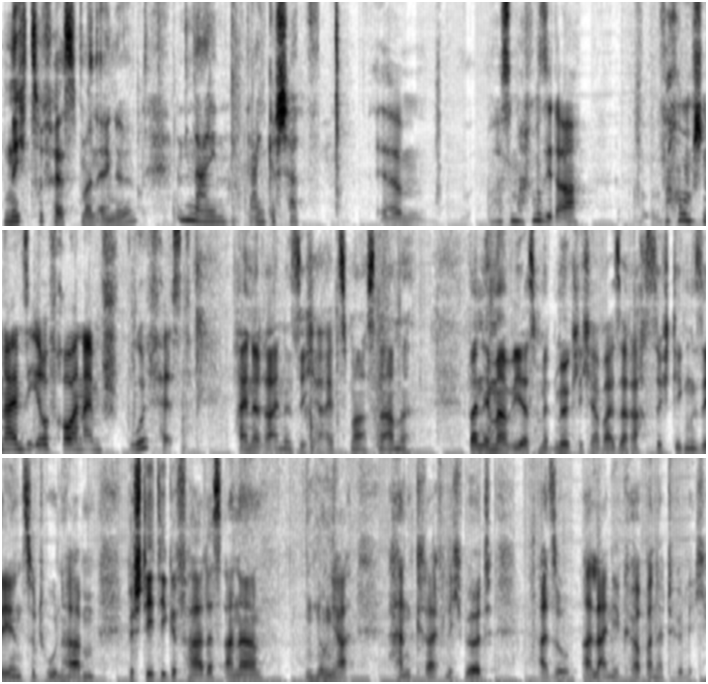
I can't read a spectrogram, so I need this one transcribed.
Nicht zu fest, mein Engel. Nein, danke, Schatz. Ähm, was machen Sie da? Warum schneiden Sie Ihre Frau an einem Stuhl fest? Eine reine Sicherheitsmaßnahme. Wann immer wir es mit möglicherweise rachsüchtigen Seelen zu tun haben, besteht die Gefahr, dass Anna, nun ja, handgreiflich wird. Also allein ihr Körper natürlich.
